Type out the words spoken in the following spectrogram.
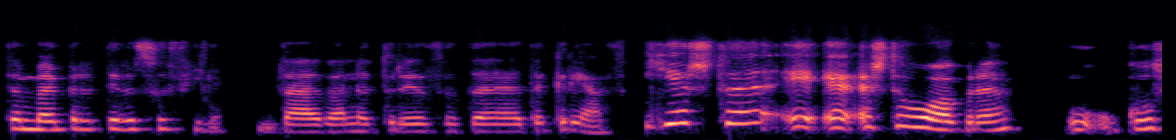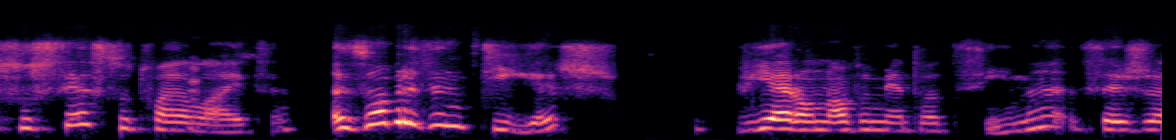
também para ter a sua filha, dada a natureza da, da criança. E esta, é, é, esta obra, o, com o sucesso do Twilight, as obras antigas vieram novamente ao de cima, seja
